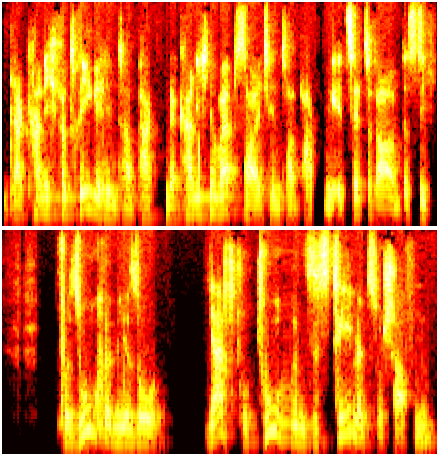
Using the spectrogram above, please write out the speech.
da kann ich Verträge hinterpacken, da kann ich eine Website hinterpacken, etc. Und dass ich versuche, mir so ja, Strukturen, Systeme zu schaffen,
